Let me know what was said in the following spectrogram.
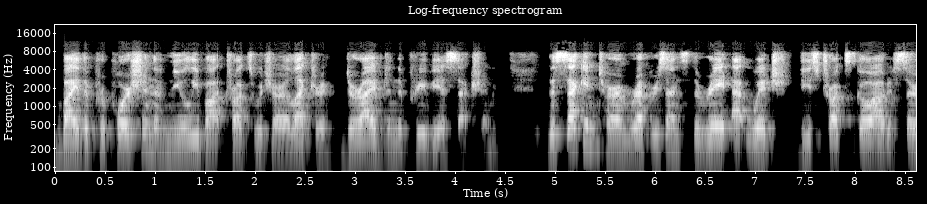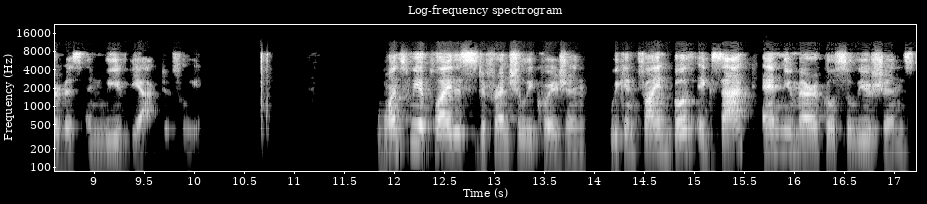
by the proportion of newly bought trucks which are electric, derived in the previous section. The second term represents the rate at which these trucks go out of service and leave the active fleet. Once we apply this differential equation, we can find both exact and numerical solutions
